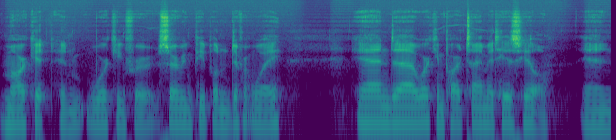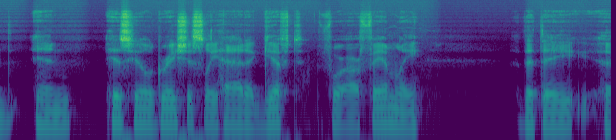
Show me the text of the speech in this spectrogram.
market and working for serving people in a different way and uh, working part time at His Hill. And and His Hill graciously had a gift for our family that they uh,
